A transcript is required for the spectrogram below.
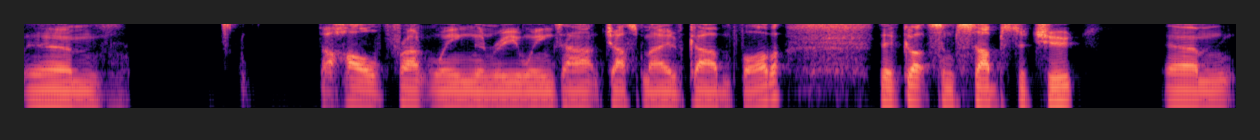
Um, the whole front wing and rear wings aren't just made of carbon fiber. They've got some substitute um,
